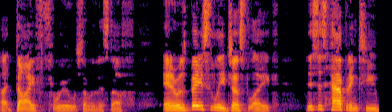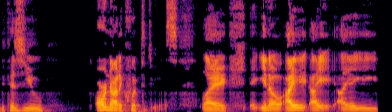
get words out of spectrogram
uh, dive through some of this stuff, and it was basically just like this is happening to you because you are not equipped to do this. Like, you know, I, I, I.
